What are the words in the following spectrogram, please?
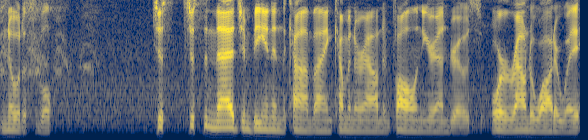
noticeable just just imagine being in the combine coming around and following your end rows or around a waterway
